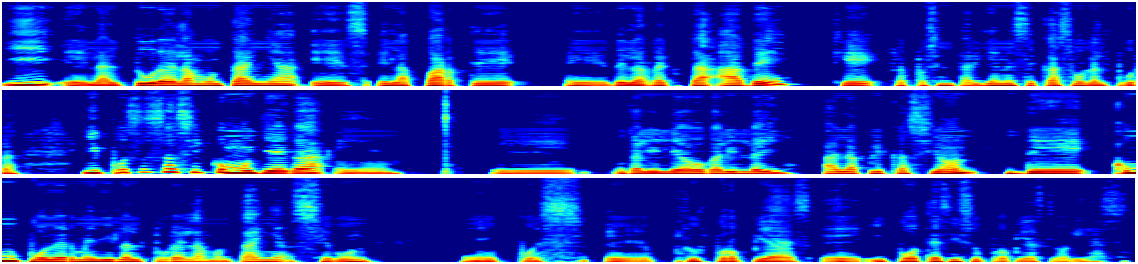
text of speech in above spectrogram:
y eh, la altura de la montaña es en la parte eh, de la recta AD que representaría en este caso la altura. Y pues es así como llega eh, Galileo Galilei a la aplicación de cómo poder medir la altura de la montaña según pues sus propias hipótesis sus propias teorías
